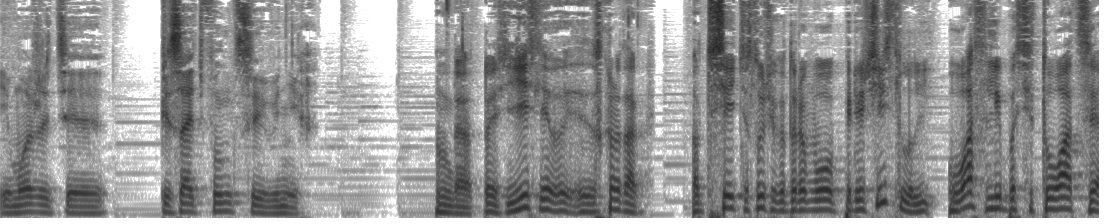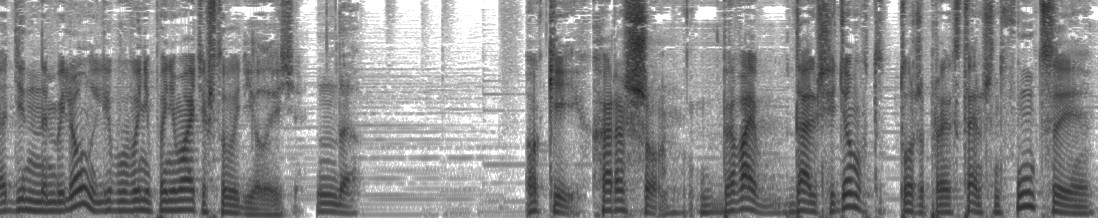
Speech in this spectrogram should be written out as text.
и можете писать функции в них. Да, то есть если, скажу так, вот все эти случаи, которые Вова перечислил, у вас либо ситуация один на миллион, либо вы не понимаете, что вы делаете. Да. Окей, хорошо. Давай дальше идем, тоже про extension функции.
